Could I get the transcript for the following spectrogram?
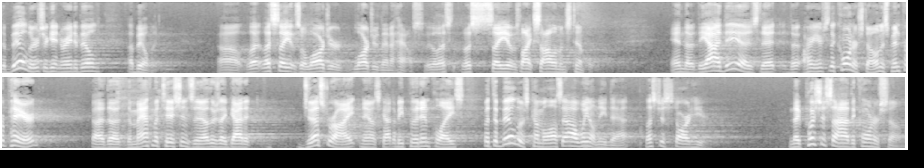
the builders are getting ready to build a building. Uh, let, us say it was a larger, larger than a house. Let's, let's say it was like Solomon's temple. And the, the idea is that the, here's the cornerstone. It's been prepared. Uh, the, the mathematicians and others, they've got it just right. Now it's got to be put in place. But the builders come along and say, oh, we don't need that. Let's just start here. And they push aside the cornerstone.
